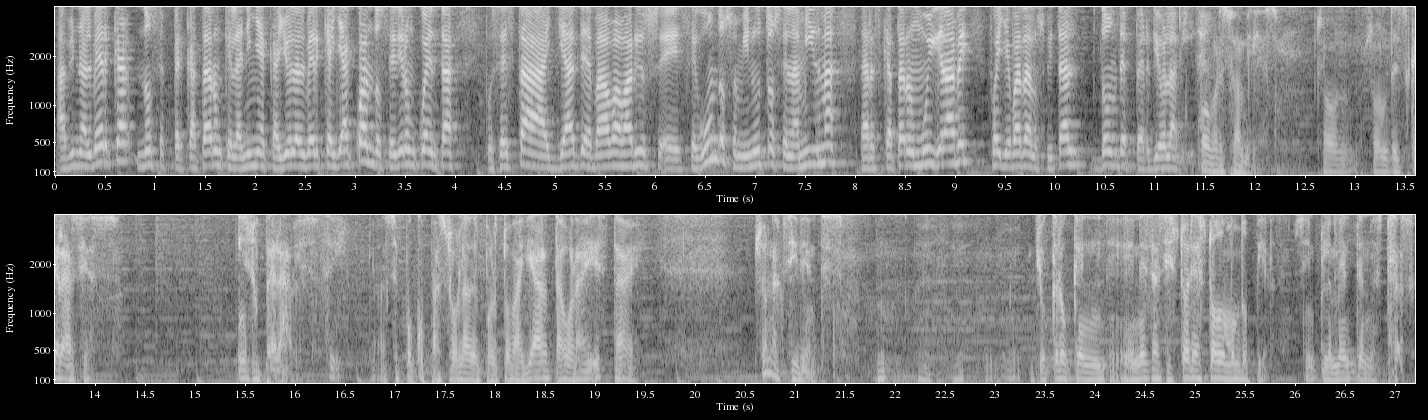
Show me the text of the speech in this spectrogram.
había una alberca, no se percataron que la niña cayó en la alberca, ya cuando se dieron cuenta, pues esta ya llevaba varios eh, segundos o minutos en la misma, la rescataron muy grave, fue llevada al hospital donde perdió la vida. Pobres familias, son, son desgracias insuperables. Sí. Hace poco pasó la de Puerto Vallarta, ahora esta. eh, Son accidentes. Yo creo que en, en esas historias todo el mundo pierde. Simplemente nuestras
